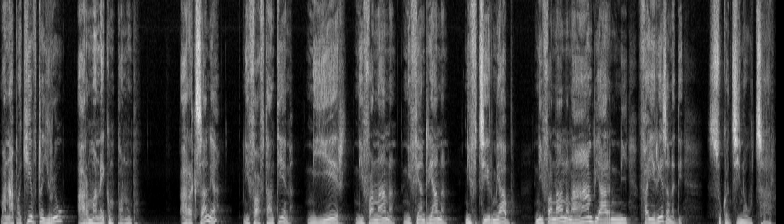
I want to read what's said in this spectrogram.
manapa-kevitra ireo ary manaiky ny mpanompo. Araka izany, ny fahavitan-tena, ny hery, ny fananana, ny fiandrianana, ny fijery miabo, ny fananana amby ary ny faherezana dia sokajiana ho tsara,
